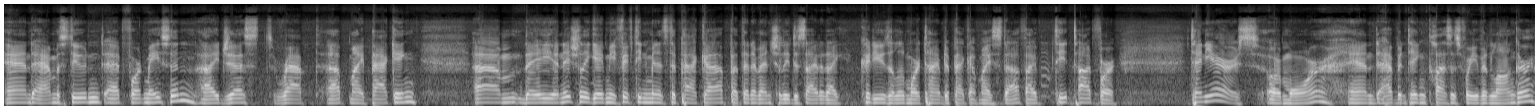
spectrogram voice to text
and am a student at Fort Mason. I just wrapped up my packing. Um, they initially gave me 15 minutes to pack up, but then eventually decided I could use a little more time to pack up my stuff. I've t- taught for 10 years or more and have been taking classes for even longer.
